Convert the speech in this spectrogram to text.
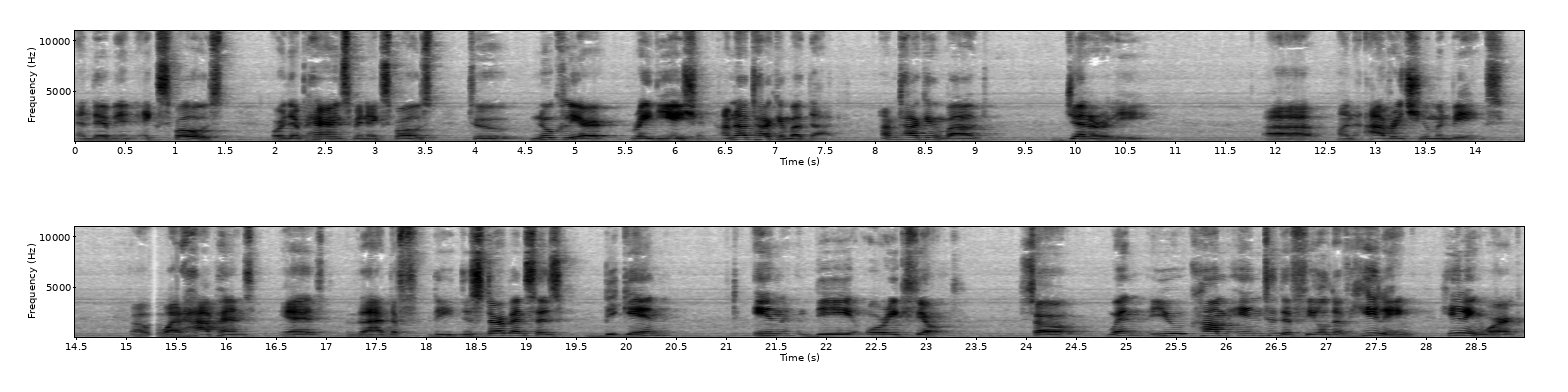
and they've been exposed or their parents been exposed to nuclear radiation. I'm not talking about that. I'm talking about generally uh, on average human beings. Uh, what happens is that the, the disturbances begin in the auric field. So when you come into the field of healing, healing work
